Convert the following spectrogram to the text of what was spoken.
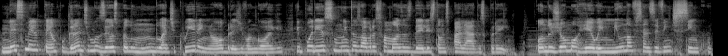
Nesse meio tempo, grandes museus pelo mundo adquirem obras de Van Gogh e por isso muitas obras famosas dele estão espalhadas por aí. Quando Joe morreu em 1925,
